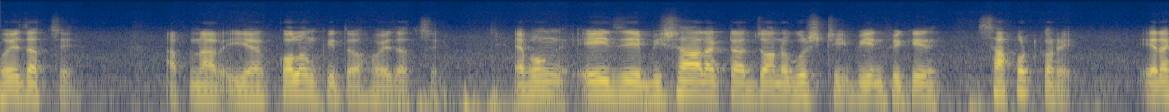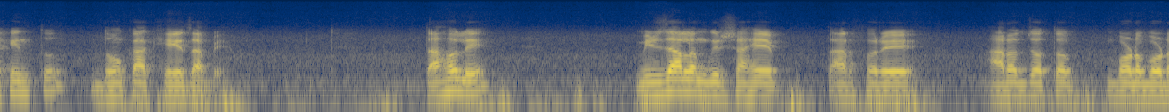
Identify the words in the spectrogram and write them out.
হয়ে যাচ্ছে? আপনার ইয়া কলঙ্কিত হয়ে যাচ্ছে। এবং এই যে বিশাল একটা জনগোষ্ঠী বিএনপিকে সাপোর্ট করে, এরা কিন্তু ধোঁকা খেয়ে যাবে। তাহলে মির্জা আলমগীর সাহেব, তারপরে আরও যত বড় বড়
